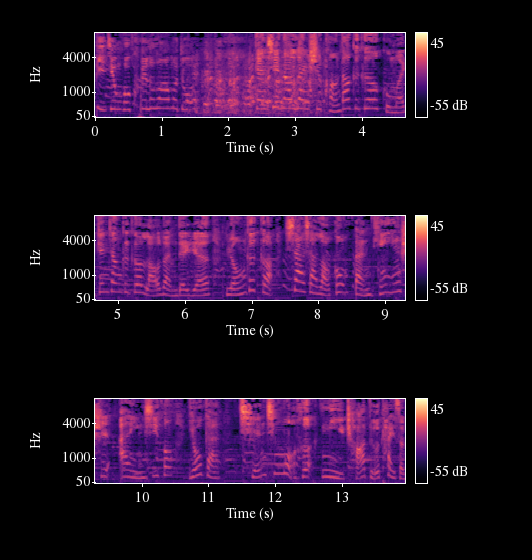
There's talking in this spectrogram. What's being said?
毕竟我亏了那么多。感谢呢，乱世狂刀哥哥、古魔战将哥哥、老卵的人、荣哥哥、夏夏老公、坂田银时、暗影西风、有感、钱清墨和理查德泰森。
